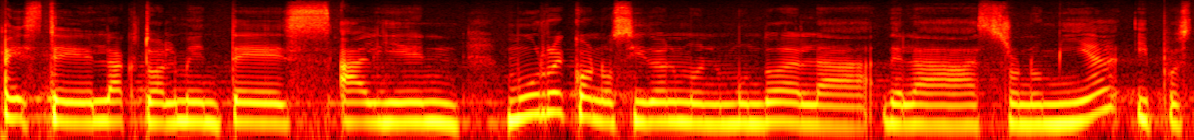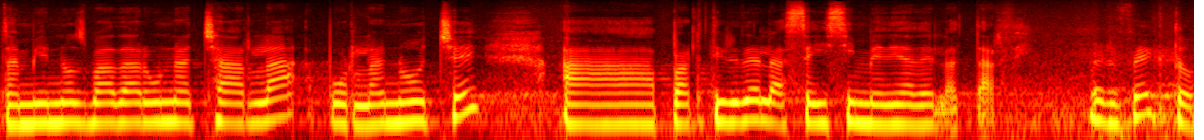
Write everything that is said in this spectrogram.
Este, él actualmente es alguien muy reconocido en el mundo de la, de la, astronomía y pues también nos va a dar una charla por la noche a partir de las seis y media de la tarde. Perfecto.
